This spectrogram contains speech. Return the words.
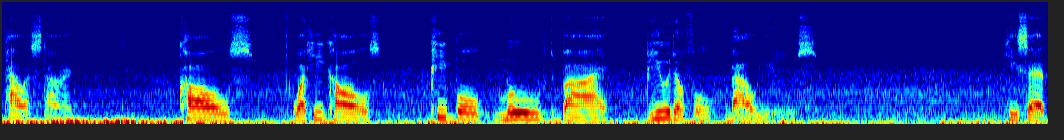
Palestine, calls what he calls people moved by beautiful values. He said,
